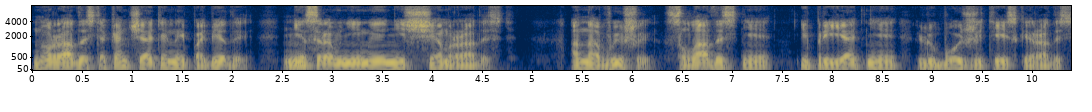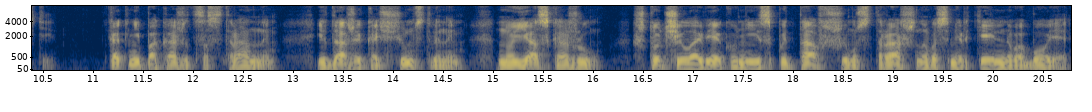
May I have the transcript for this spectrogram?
Но радость окончательной победы несравнимая ни с чем радость. Она выше, сладостнее и приятнее любой житейской радости как не покажется странным и даже кощунственным, но я скажу, что человеку, не испытавшему страшного смертельного боя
